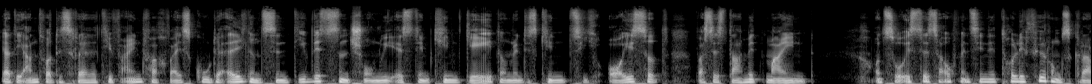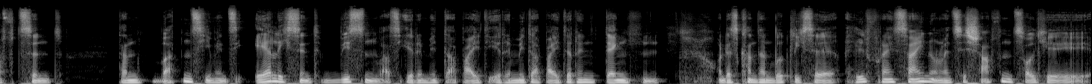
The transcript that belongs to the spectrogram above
Ja, die Antwort ist relativ einfach, weil es gute Eltern sind. Die wissen schon, wie es dem Kind geht und wenn das Kind sich äußert, was es damit meint. Und so ist es auch, wenn Sie eine tolle Führungskraft sind. Dann warten Sie, wenn Sie ehrlich sind, wissen, was Ihre Mitarbeiter, Ihre Mitarbeiterinnen denken. Und das kann dann wirklich sehr hilfreich sein. Und wenn Sie es schaffen, solche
